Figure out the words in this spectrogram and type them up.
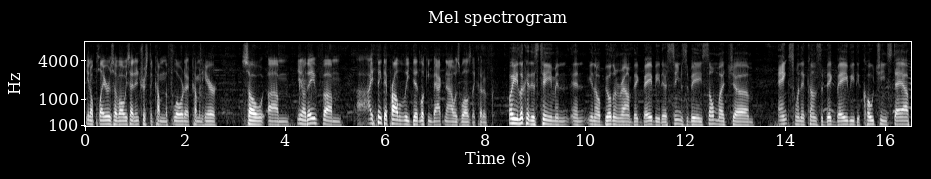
you know players have always had interest in coming to Florida, coming here. So um, you know, they've um, I think they probably did looking back now as well as they could have. Well, you look at this team and, and you know building around Big Baby. There seems to be so much um, angst when it comes to Big Baby, the coaching staff.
